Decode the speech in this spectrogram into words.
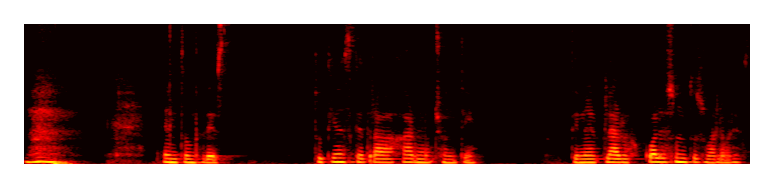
Entonces, tú tienes que trabajar mucho en ti. Tener claros cuáles son tus valores,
